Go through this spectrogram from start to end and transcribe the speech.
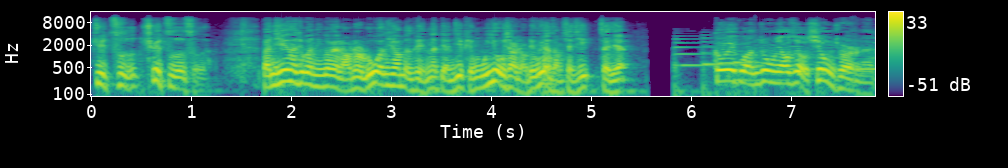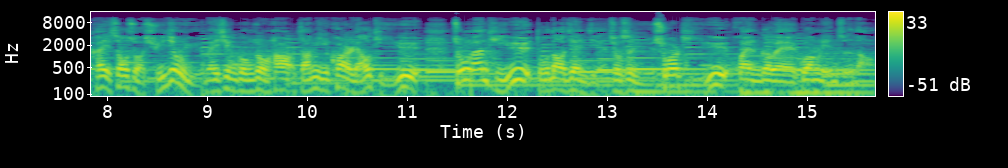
去支去支持。本期呢就跟您各位聊这儿，如果你喜欢本视频，那点击屏幕右下角订阅，咱们下期再见。各位观众要是有兴趣呢，可以搜索徐静宇微信公众号，咱们一块儿聊体育。中南体育独到见解就是语说体育，欢迎各位光临指导。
